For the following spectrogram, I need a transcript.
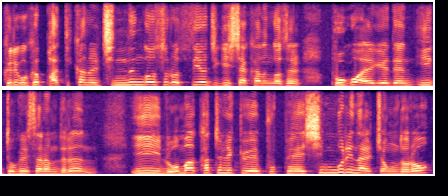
그리고 그 바티칸을 짓는 것으로 쓰여지기 시작하는 것을 보고 알게 된 이 독일 사람들은 이 로마 카톨릭 교회 부패에 신물이 날 정도로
